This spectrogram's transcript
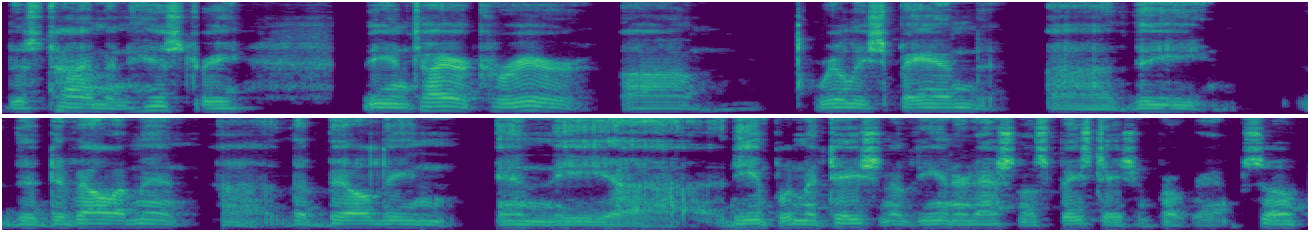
this time in history. The entire career um, really spanned uh, the the development, uh, the building, and the uh, the implementation of the International Space Station program. So,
